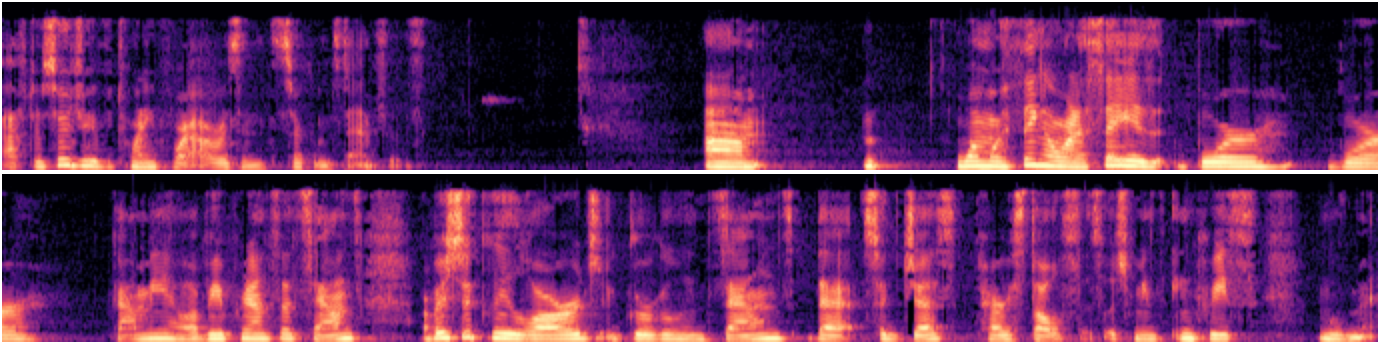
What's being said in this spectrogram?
after surgery for 24 hours in circumstances. Um, one more thing I want to say is bor, borgami, however you pronounce that sounds, are basically large gurgling sounds that suggest peristalsis, which means increased movement.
